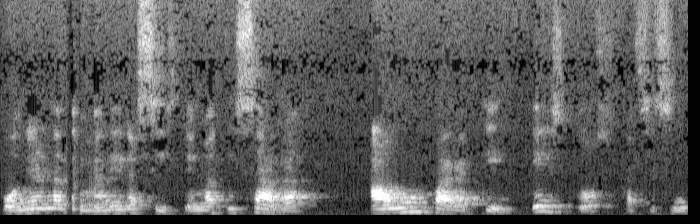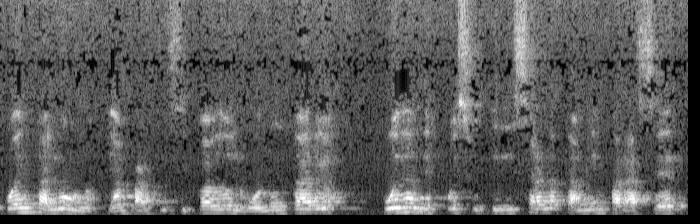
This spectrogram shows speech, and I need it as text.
ponerla de manera sistematizada, aún para que estos casi 50 alumnos que han participado del voluntario puedan después utilizarla también para hacer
